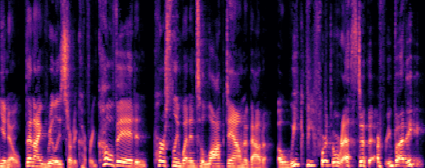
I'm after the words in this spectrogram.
you know, then I really started covering COVID and personally went into lockdown about a, a week before the rest of everybody.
